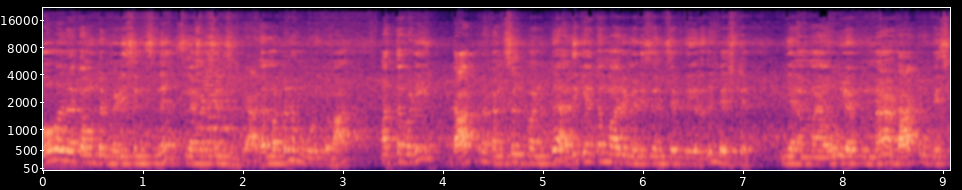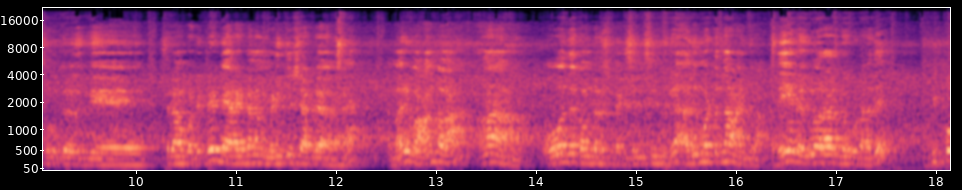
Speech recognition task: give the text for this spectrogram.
ஓவர் த கவுண்டர் மெடிசன்ஸ்னு சில மெடிசன்ஸ் இருக்குது அதை மட்டும் நம்ம கொடுக்கலாம். மற்றபடி டாக்டரை கன்சல்ட் பண்ணிட்டு அதுக்கேற்ற மாதிரி மெடிசன்ஸ் எடுத்துக்கிறது பெஸ்ட்டு இங்கே நம்ம ஊரில் எப்படின்னா டாக்டர் ஃபீஸ் கொடுக்கறதுக்கு சிரமப்பட்டுட்டு டேரெக்டாக நம்ம மெடிக்கல் ஷாப்லேயே வாங்க அது மாதிரி வாங்கலாம். ஆனால் ஓவர் த கவுண்டர்ஸ் மெடிசன்ஸ் இருக்குது அது மட்டும் தான் வாங்கிக்கலாம். அதே ரெகுலராக இருக்கக்கூடாது. இப்போ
